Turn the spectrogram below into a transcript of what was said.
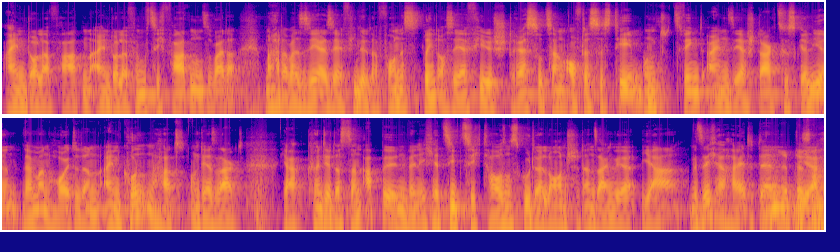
1 Dollar Fahrten, 1,50 Dollar Fahrten und so weiter. Man hat aber sehr, sehr viele davon. Es bringt auch sehr viel Stress sozusagen auf das System und zwingt einen sehr stark zu skalieren. Wenn man heute dann einen Kunden hat und der sagt, ja, könnt ihr das dann abbilden, wenn ich jetzt 70.000 Scooter launche? Dann sagen wir, ja, mit Sicherheit, denn wir haben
